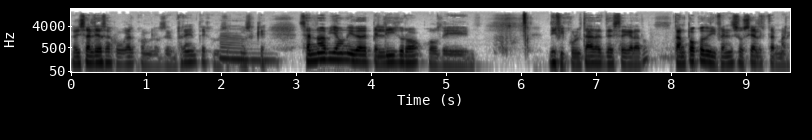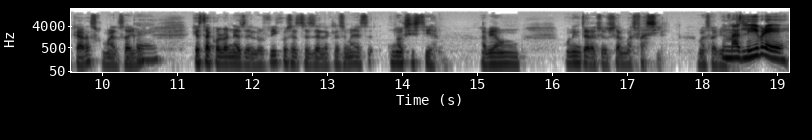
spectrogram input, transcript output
Ahí salías a jugar con los de enfrente, con no sé qué. Mm. O sea, no había unidad de peligro o de dificultades de ese grado. Tampoco de diferencias sociales tan marcadas como las hay Que esta colonia es de los ricos, esta es de la clase media. No existía. Había un, una interacción social más fácil. Más y más libre.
